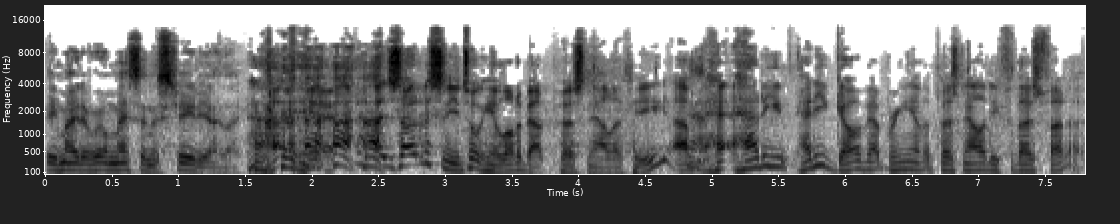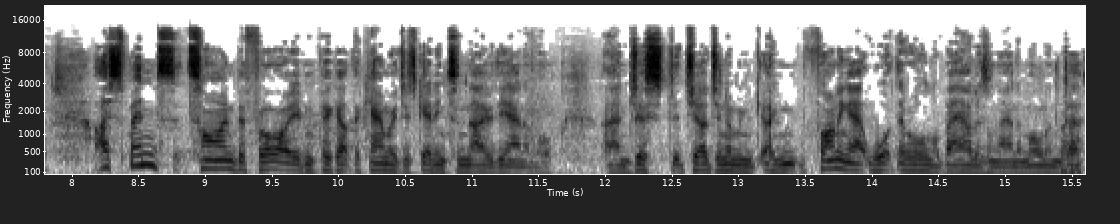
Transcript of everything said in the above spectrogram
he made a real mess in the studio, though. yeah. So, listen, you're talking a lot about personality. Um, yeah. how do you how do you go about bringing out the personality for those photos? I spend time before I even pick up the camera just getting to know the animal and just judging them and, and finding out what they're all about as an animal. And right.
